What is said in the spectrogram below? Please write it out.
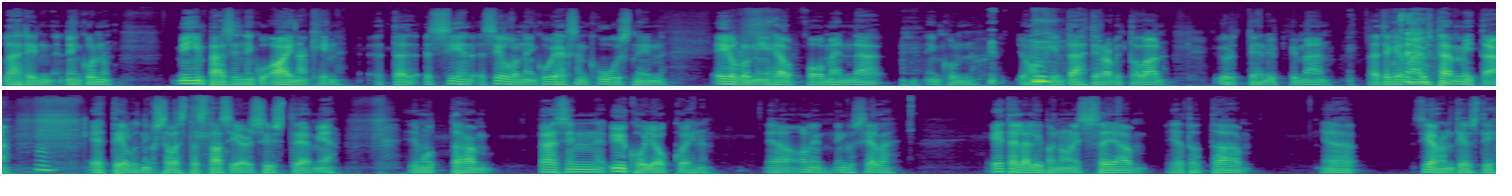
lähdin niin kuin, mihin pääsin niin kuin ainakin. Että siihen, silloin niin kuin 96 niin ei ollut niin helppoa mennä niin kuin johonkin tähtiravintolaan yrttiä nyppimään tai tekemään yhtään mitään. Mm. Että ei ollut niin kuin sellaista Stasier-systeemiä. Ja, mutta pääsin YK-joukkoihin ja olin niin kuin siellä Etelä-Libanonissa ja, ja, tota, ja siellä on tietysti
